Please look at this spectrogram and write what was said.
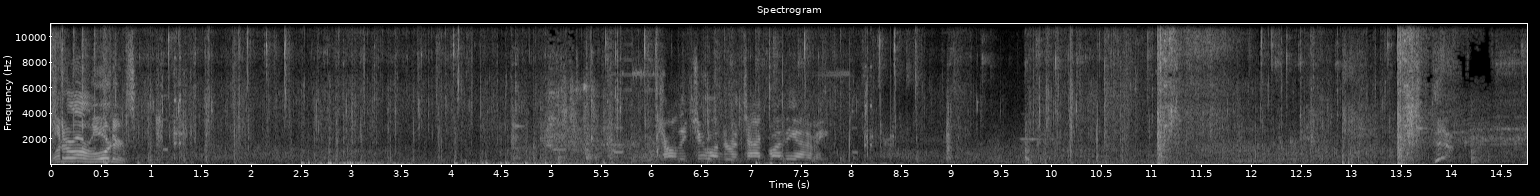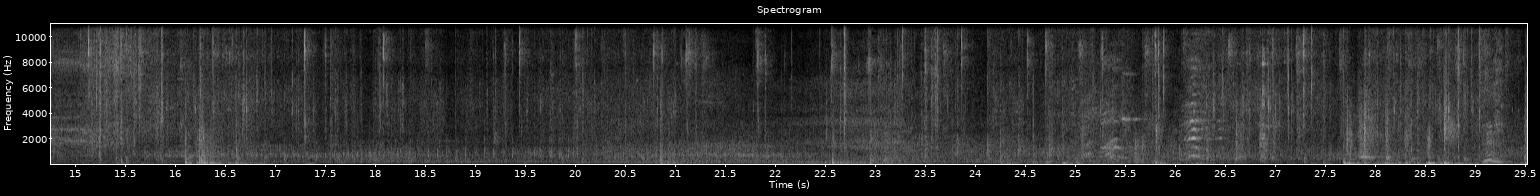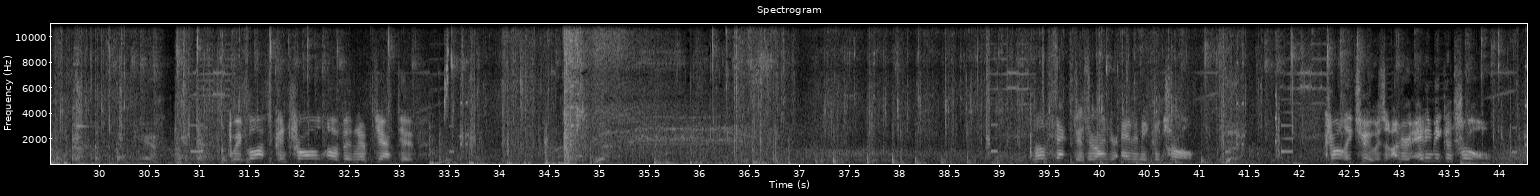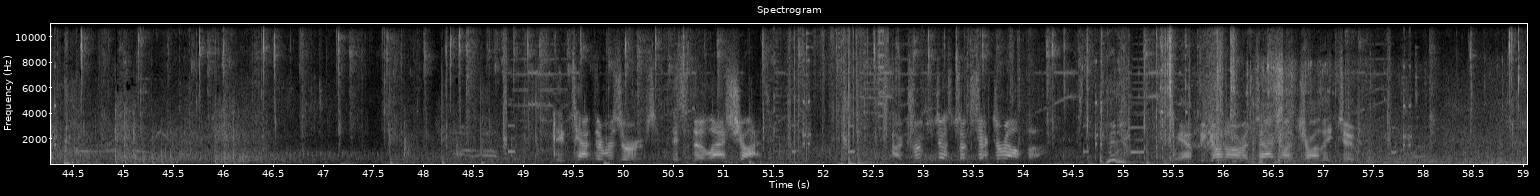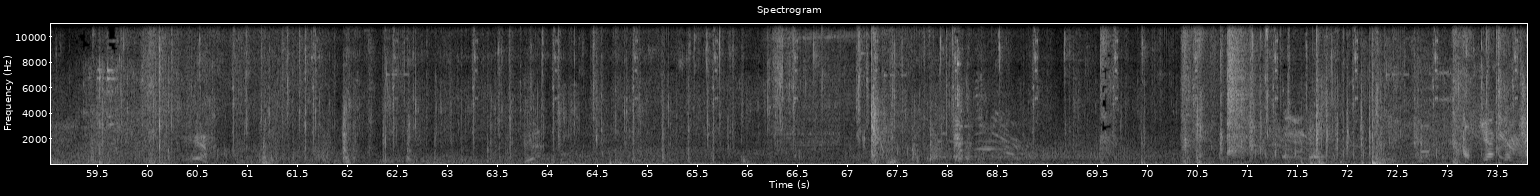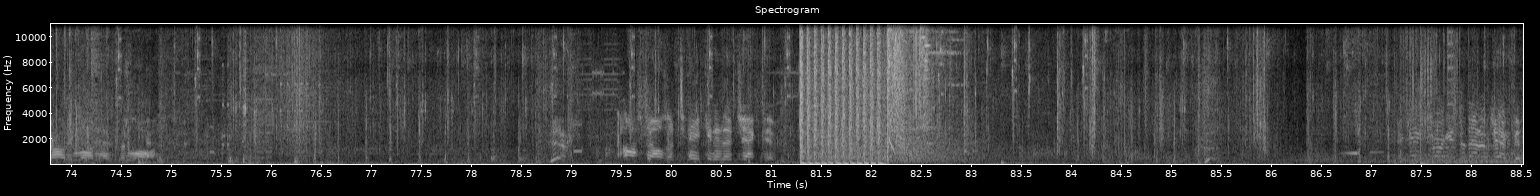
What are our orders? Charlie 2 under attack by the enemy. We've lost control of an objective. Most sectors are under enemy control. Charlie 2 is under enemy control. They've tapped their reserves. This is their last shot. Our troops just took Sector Alpha. we have begun our attack on Charlie 2. Objective Charlie 1 has been lost. Hostiles have taken an objective. Engage targets to that objective.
